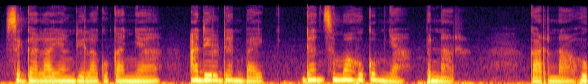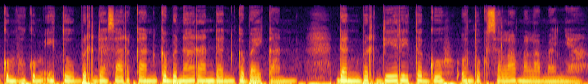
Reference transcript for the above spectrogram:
Segala yang dilakukannya adil dan baik, dan semua hukumnya benar, karena hukum-hukum itu berdasarkan kebenaran dan kebaikan, dan berdiri teguh untuk selama-lamanya.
